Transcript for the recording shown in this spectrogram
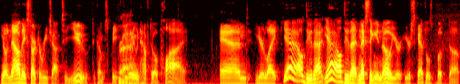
you know now they start to reach out to you to come speak. Right. you don't even have to apply. And you're like yeah i'll do that. Yeah i'll do that. Next thing you know your your schedule's booked up.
